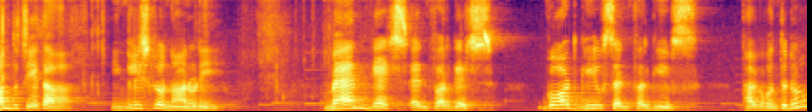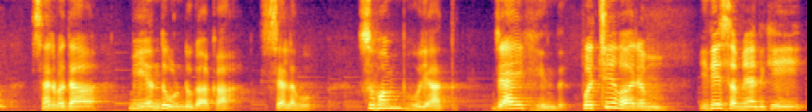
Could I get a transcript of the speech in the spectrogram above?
అందుచేత ఇంగ్లీష్లో నానుడి man gets and forgets God gives and forgives భగవంతుడు సర్వదా మీ అందు ఉండుగాక. సెలవు. శుభం భూయాత్. జై హింద్. వచ్చే వారం ఇదే సమయానికి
